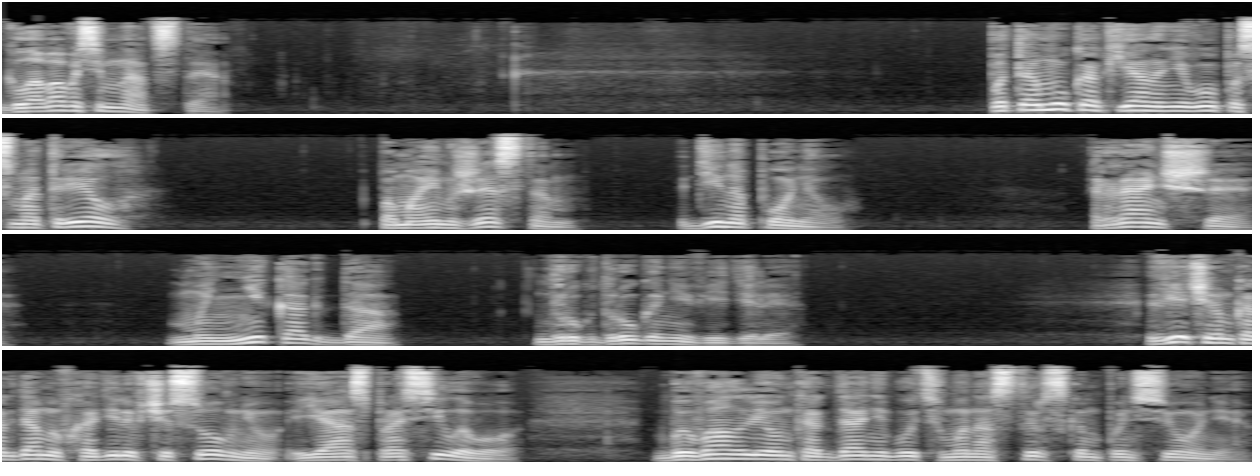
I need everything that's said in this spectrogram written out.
Глава 18. Потому как я на него посмотрел, по моим жестам, Дина понял. Раньше мы никогда друг друга не видели. Вечером, когда мы входили в часовню, я спросил его, бывал ли он когда-нибудь в монастырском пансионе.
